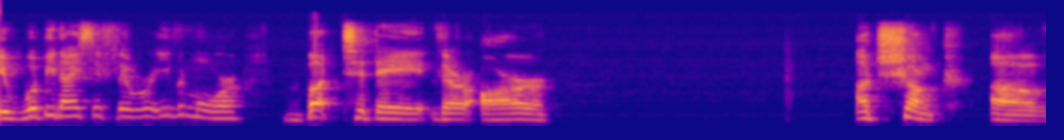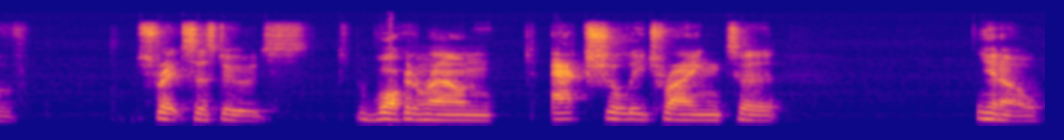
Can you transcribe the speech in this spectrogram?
it would be nice if there were even more, but today there are a chunk of straight cis dudes walking around actually trying to, you know,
